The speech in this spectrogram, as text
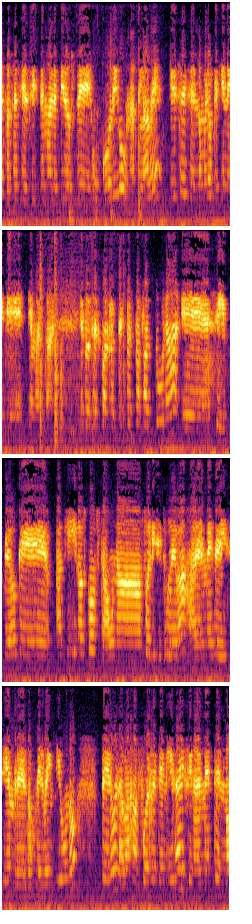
Entonces si el sistema le pide a usted un código, una clave, ese es el número que tiene que, que marcar. Entonces, con respecto a esta factura, eh, sí, veo que aquí nos consta una solicitud de baja del mes de diciembre del 2021, pero la baja fue retenida y finalmente no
